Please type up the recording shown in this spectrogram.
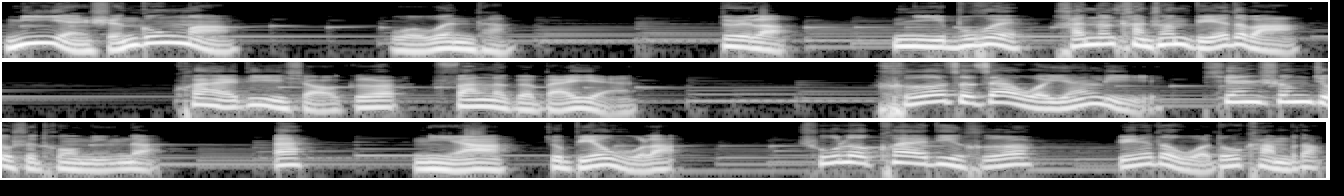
眯眼神功吗？我问他。对了，你不会还能看穿别的吧？快递小哥翻了个白眼。盒子在我眼里天生就是透明的。哎，你啊就别捂了，除了快递盒，别的我都看不到。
